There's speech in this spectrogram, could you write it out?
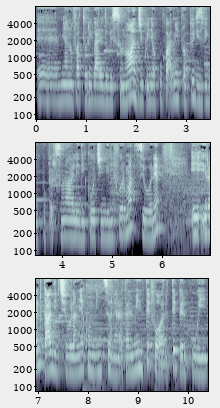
eh, mi hanno fatto arrivare dove sono oggi, quindi occuparmi proprio di sviluppo personale, di coaching e di formazione. E in realtà dicevo la mia convinzione era talmente forte per cui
